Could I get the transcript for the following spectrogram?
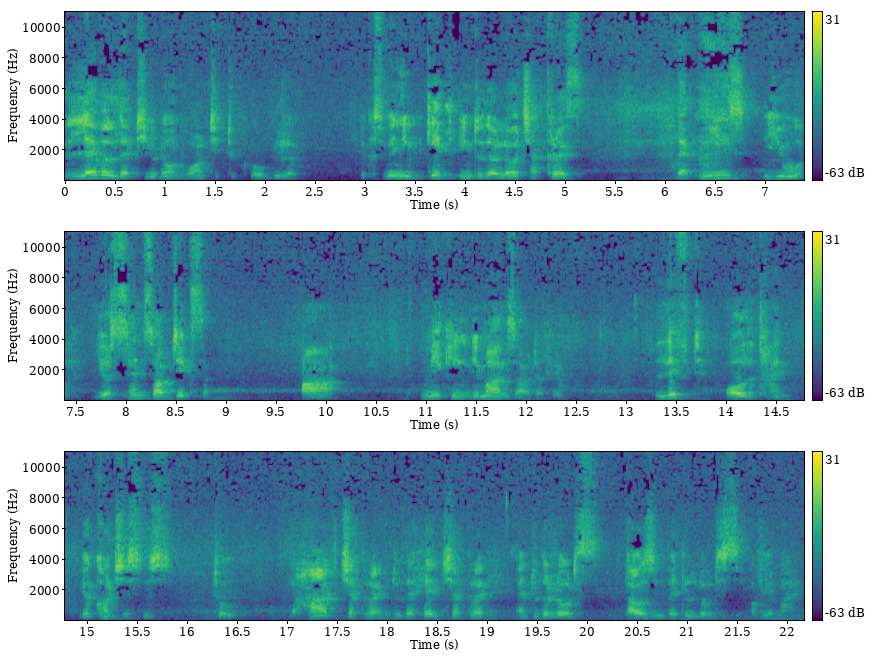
level that you don't want it to go below. Because when you get into the lower chakras, that means you your sense objects are making demands out of you. Lift all the time your consciousness to the heart chakra and to the head chakra and to the lotus, thousand petal lotus of your mind.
